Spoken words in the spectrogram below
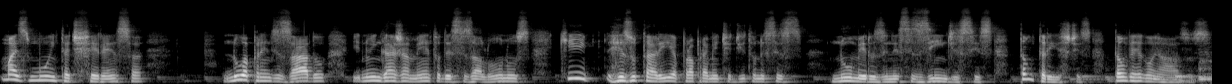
mas muita diferença no aprendizado e no engajamento desses alunos, que resultaria propriamente dito nesses números e nesses índices tão tristes, tão vergonhosos.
